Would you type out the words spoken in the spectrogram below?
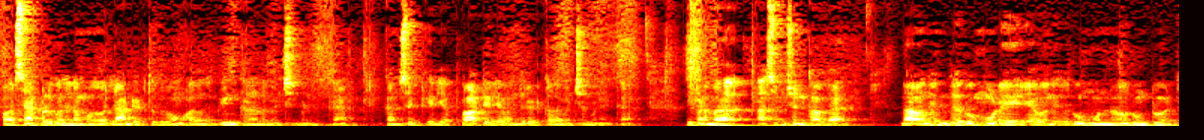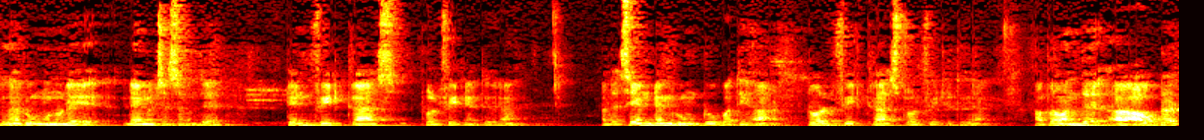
ஃபார் சாம்பிளுக்கு வந்து நம்ம ஒரு லேண்ட் எடுத்துக்கிறோம். அது வந்து க்ரீன் கலரில் மென்ஷன் பண்ணியிருக்கேன். கன்ஸ்ட்ரக்ட் ஏரியா பிளாட் ஏரியா வந்து ரெட் கலர் மென்ஷன் பண்ணியிருக்கேன். இப்போ நம்ம அசம்ஷனுக்காக நான் வந்து இந்த ரூமோட ஏரியா வந்து ரூம் ஒன்றும் ரூம் டூ எடுத்துக்கிறேன். ரூம் ஒன்னோட டைமென்ஷன்ஸை வந்து டென் ஃபீட் கிராஸ் டுவெல் ஃபீட்னு எடுத்துக்கிறேன். At the same time room two பார்த்தீங்கன்னா twelve feet cross twelve feet எடுத்துக்கிறேன். அப்புறம் வந்து அவுட்டர்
